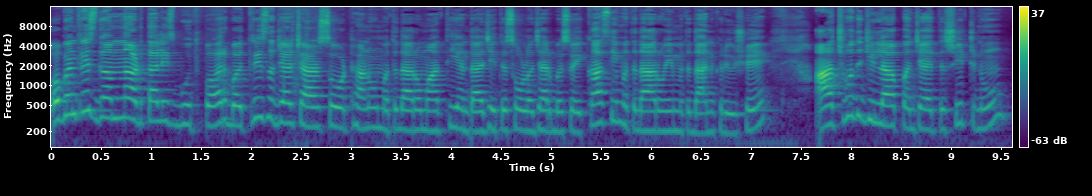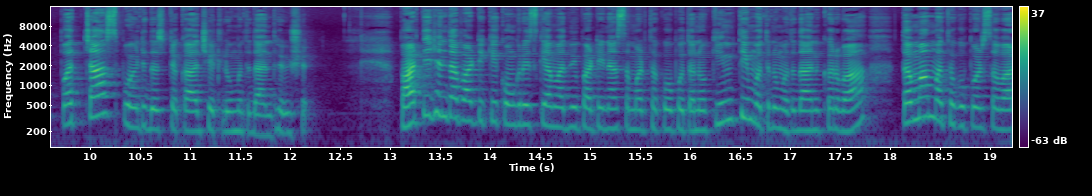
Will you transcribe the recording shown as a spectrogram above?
ઓગણત્રીસ ગામના અડતાલીસ બૂથ પર બત્રીસ હજાર ચારસો અઠ્ઠાણું મતદારોમાંથી અંદાજિત સોળ હજાર બસો એકાસી મતદારોએ મતદાન કર્યું છે. આછોદ જિલ્લા પંચાયત સીટનું પચાસ પોઈન્ટ દસ ટકા જેટલું મતદાન થયું છે. ભારતીય જનતા પાર્ટી કે કોંગ્રેસ કે આમ આદમી પાર્ટીના સમર્થકો પોતાનો કિંમતી મતનું મતદાન કરવા તમામ મથકો પર સવાર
